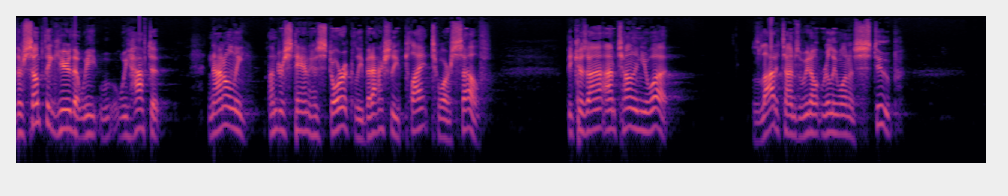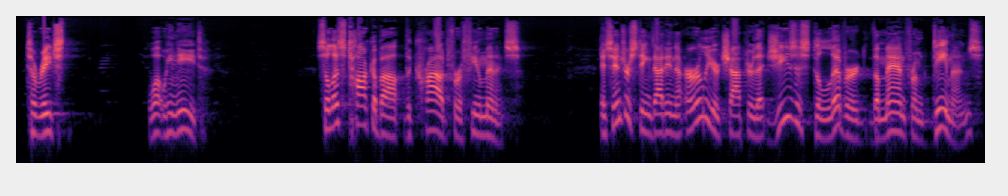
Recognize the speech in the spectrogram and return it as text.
There's something here that we, we have to not only understand historically, but actually apply it to ourselves. Because I, I'm telling you what, a lot of times we don't really want to stoop to reach what we need. So let's talk about the crowd for a few minutes. It's interesting that in the earlier chapter that Jesus delivered the man from demons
